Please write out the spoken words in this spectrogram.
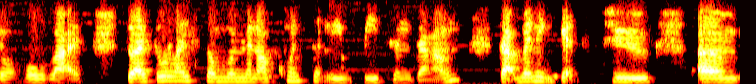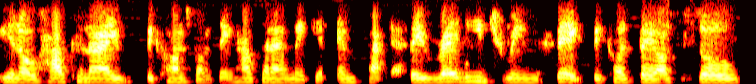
your whole life. So I feel like some women are constantly beaten down that when it gets to, um, you know, how can I become something? How can I make an impact? They rarely dream big because they are so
